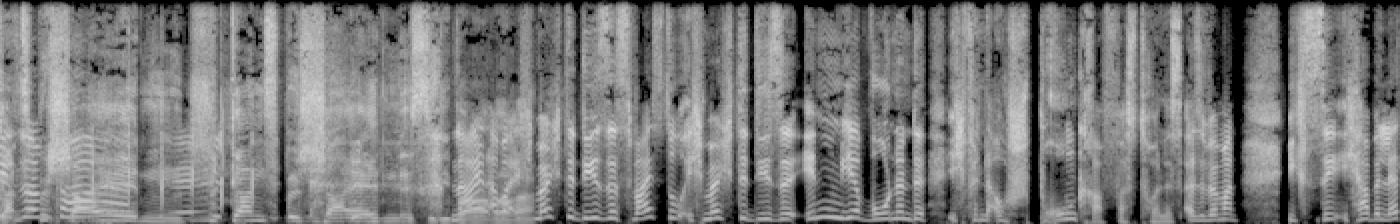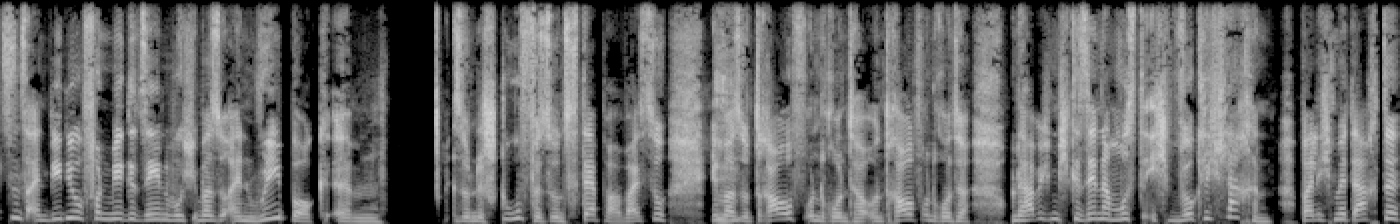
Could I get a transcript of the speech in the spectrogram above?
Ganz bescheiden, ganz bescheiden ist sie die Nein, Barbara. aber ich möchte dieses, weißt du, ich möchte diese in mir wohnende, ich finde auch Sprungkraft was Tolles. Also wenn man, ich sehe, ich habe letztens ein Video von mir gesehen, wo ich über so einen Reebok, ähm, so eine Stufe, so ein Stepper, weißt du, immer Mhm. so drauf und runter und drauf und runter. Und da habe ich mich gesehen, da musste ich wirklich lachen, weil ich mir dachte,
